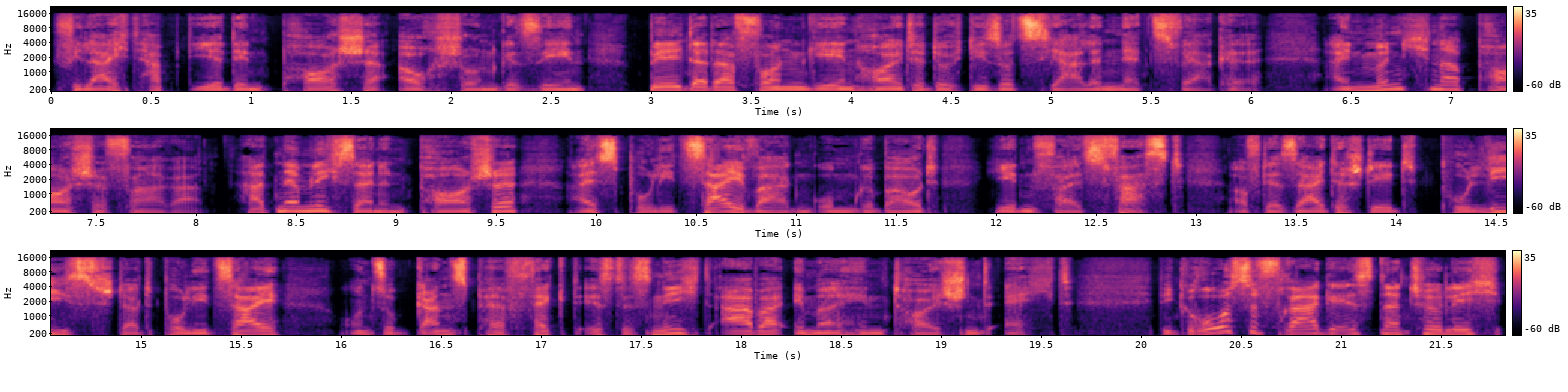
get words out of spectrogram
Vielleicht habt ihr den Porsche auch schon gesehen. Bilder davon gehen heute durch die sozialen Netzwerke. Ein Münchner Porsche-Fahrer hat nämlich seinen Porsche als Polizeiwagen umgebaut, jedenfalls fast. Auf der Seite steht Police statt Polizei und so ganz perfekt ist es nicht, aber immerhin täuschend echt. Die große Frage ist natürlich,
